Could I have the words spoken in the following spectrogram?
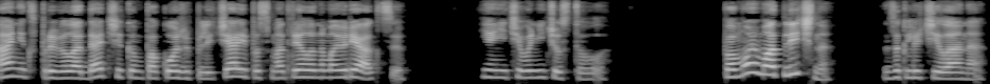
Аникс провела датчиком по коже плеча и посмотрела на мою реакцию. Я ничего не чувствовала. «По-моему, отлично», — заключила она.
